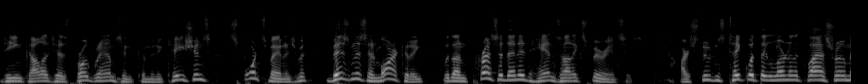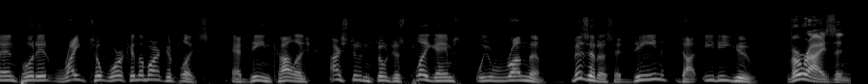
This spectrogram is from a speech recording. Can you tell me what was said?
Dean College has programs in communications, sports management, business, and marketing with unprecedented hands on experiences. Our students take what they learn in the classroom and put it right to work in the marketplace. At Dean College, our students don't just play games, we run them. Visit us at dean.edu. Verizon,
